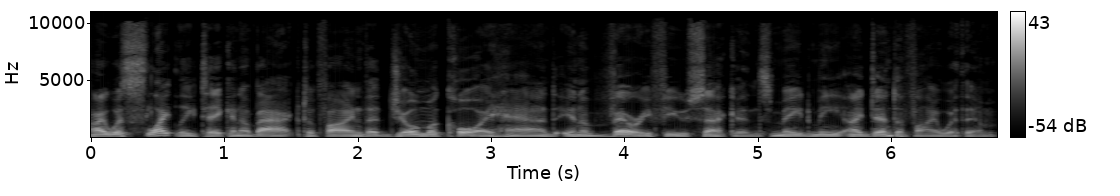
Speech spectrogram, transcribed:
I was slightly taken aback to find that Joe McCoy had, in a very few seconds, made me identify with him.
